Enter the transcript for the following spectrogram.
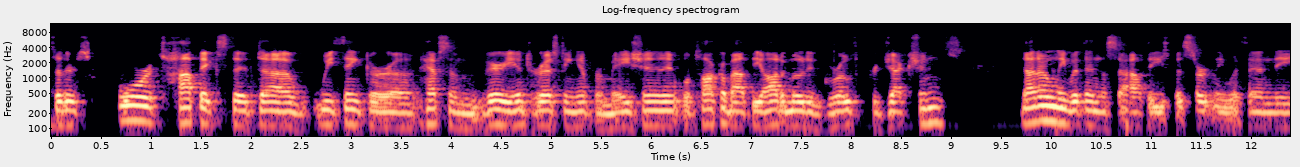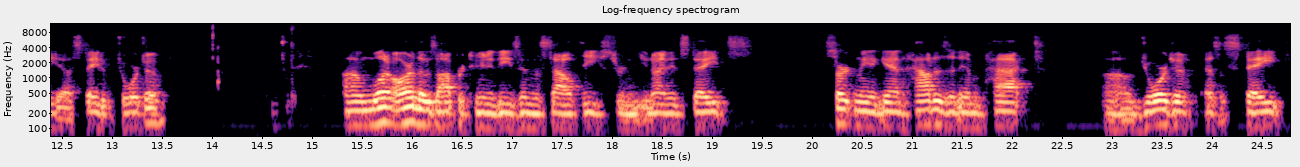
So there's four topics that uh, we think are uh, have some very interesting information. It will talk about the automotive growth projections, not only within the southeast, but certainly within the uh, state of Georgia. Um, what are those opportunities in the southeastern United States? Certainly, again, how does it impact uh, Georgia as a state?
